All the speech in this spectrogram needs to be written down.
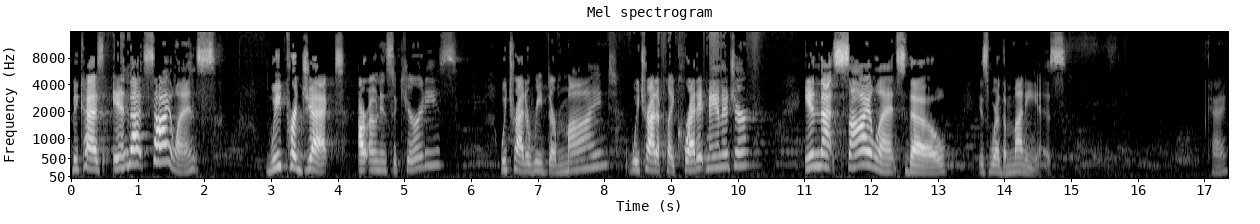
Because in that silence, we project our own insecurities. We try to read their mind. We try to play credit manager. In that silence, though, is where the money is. Okay?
